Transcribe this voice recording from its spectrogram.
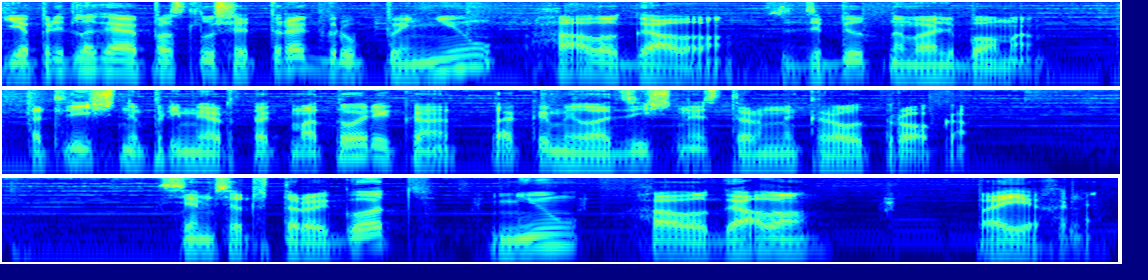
Я предлагаю послушать трек группы New Halo Gallo с дебютного альбома. Отличный пример так моторика, так и мелодичной стороны краудрока. 72 год, New Halo Gallo. Поехали.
